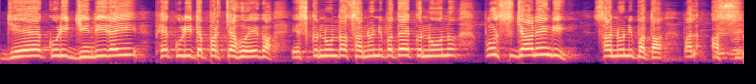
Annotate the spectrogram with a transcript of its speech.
ਜੇ ਕੁੜੀ ਜਿੰਦੀ ਰਹੀ, ਫੇਰ ਕੁੜੀ ਤੇ ਪਰਚਾ ਹੋਏਗਾ। ਇਸ ਕਾਨੂੰਨ ਦਾ ਸਾਨੂੰ ਨਹੀਂ ਪਤਾ, ਇਹ ਕਾਨੂੰਨ ਪੁਲਿਸ ਜਾਣੇਗੀ। ਸਾਨੂੰ ਨਹੀਂ ਪਤਾ ਪਰ ਅਸੀਂ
